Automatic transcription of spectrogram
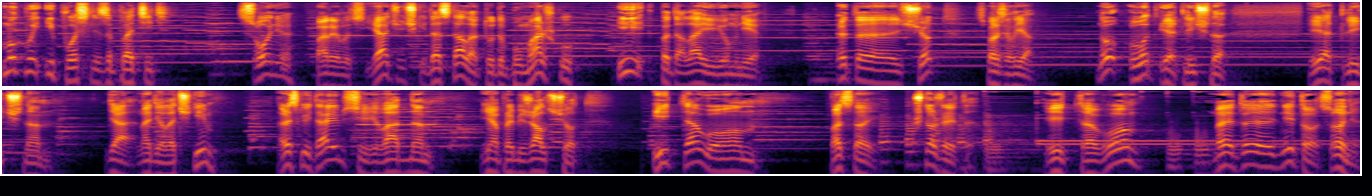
Мог бы и после заплатить. Соня порылась в ящичке, достала оттуда бумажку и подала ее мне. «Это счет?» – спросил я. «Ну, вот и отлично. И отлично. Я надел очки. Расквитаемся и ладно. Я пробежал счет. Итого... Постой, что же это? Итого... Но это не то, Соня.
